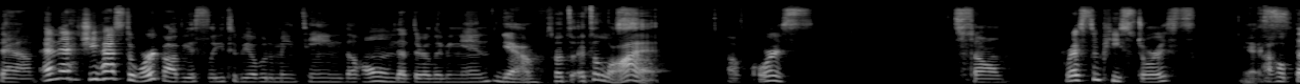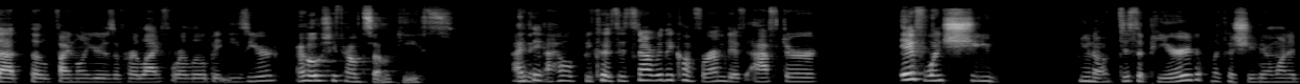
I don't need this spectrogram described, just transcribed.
damn. And then she has to work, obviously, to be able to maintain the home that they're living in. Yeah. So it's it's a lot. Of course. So, rest in peace, Doris. Yes. I hope that the final years of her life were a little bit easier. I hope she found some peace. I And- think I hope because it's not really confirmed if after if when she you know disappeared like cuz she didn't want to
